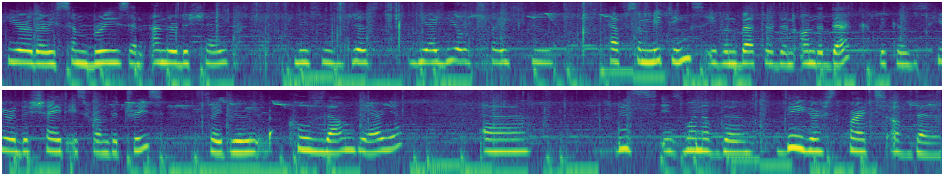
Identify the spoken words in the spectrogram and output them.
Here there is some breeze and under the shade. This is just the ideal space to have some meetings even better than on the deck because here the shade is from the trees so it really cools down the area. Uh, this is one of the biggest parts of the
